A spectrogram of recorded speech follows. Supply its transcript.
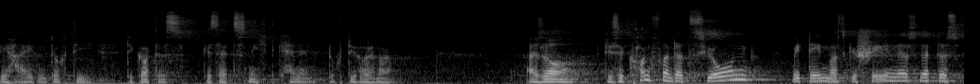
die Heiden, durch die, die Gottes Gesetz nicht kennen, durch die Römer. Also diese Konfrontation mit dem, was geschehen ist, nicht das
